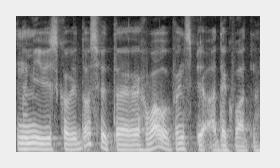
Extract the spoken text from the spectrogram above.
На мій військовий досвід е, реагували, в принципі, адекватно.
